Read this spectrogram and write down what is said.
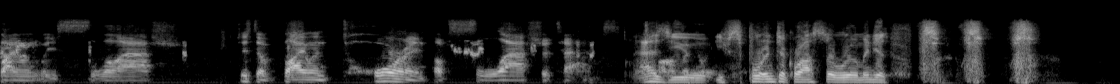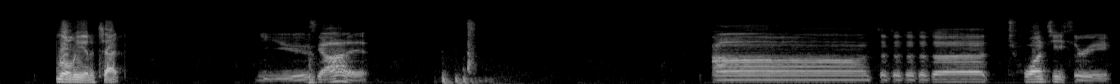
violently slash. Just a violent torrent of slash attacks. As you you sprint across the room and just roll me an attack. You got it. Uh, da, da, da, da, da, 23.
